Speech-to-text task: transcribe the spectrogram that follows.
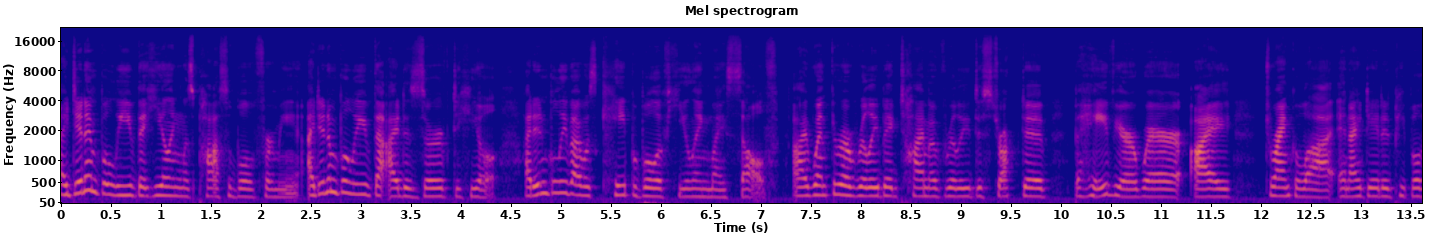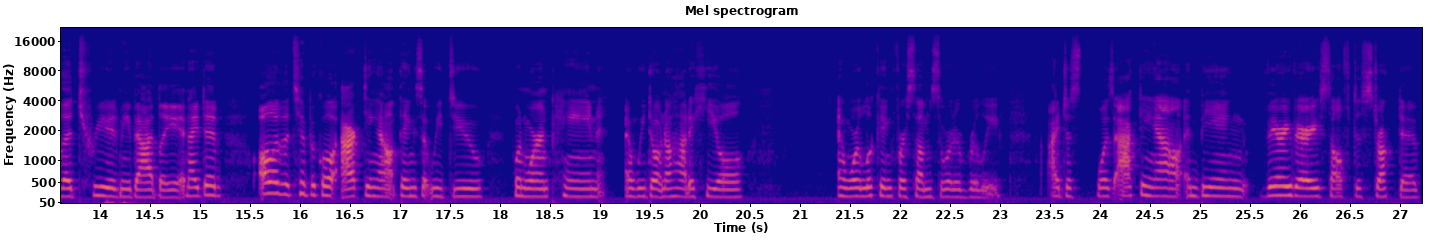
I didn't believe that healing was possible for me. I didn't believe that I deserved to heal. I didn't believe I was capable of healing myself. I went through a really big time of really destructive behavior where I drank a lot and I dated people that treated me badly and I did all of the typical acting out things that we do when we're in pain and we don't know how to heal and we're looking for some sort of relief. I just was acting out and being very, very self destructive,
